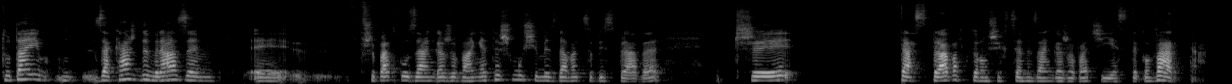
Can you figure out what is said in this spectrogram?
tutaj za każdym razem e, w przypadku zaangażowania też musimy zdawać sobie sprawę, czy ta sprawa, w którą się chcemy zaangażować, jest tego warta.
